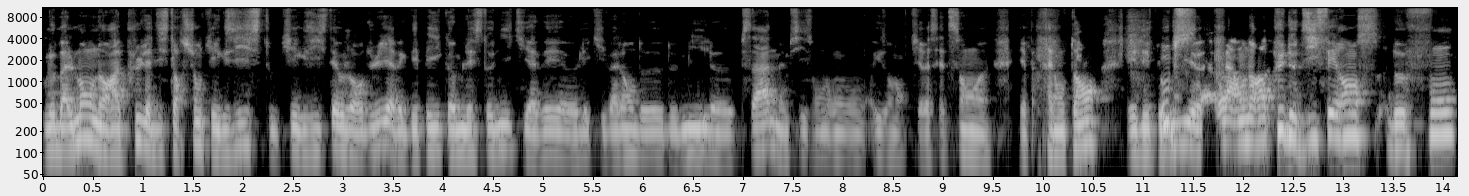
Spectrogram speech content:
globalement, on n'aura plus la distorsion qui existe ou qui existait aujourd'hui avec des pays comme l'Estonie qui avait euh, l'équivalent de, de 1000 euh, PSAN, même s'ils ont ils en ont retiré 700 euh, il n'y a pas très longtemps, et des pays. voilà, on n'aura plus de différence de fonds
